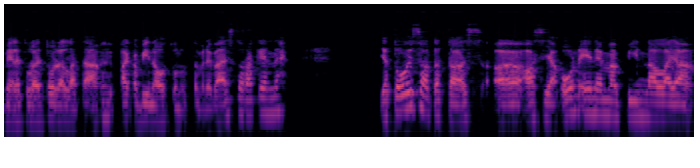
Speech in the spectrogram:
meillä tulee todella tämä aika vinoutunut tämmöinen väestörakenne. Ja toisaalta taas asia on enemmän pinnalla ja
